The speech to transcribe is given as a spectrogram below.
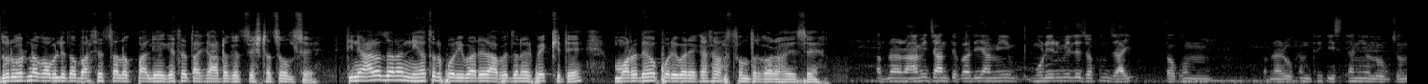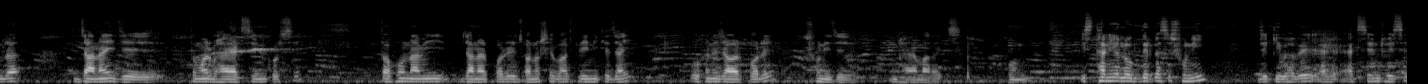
দুর্ঘটনা কবলিত বাসের চালক পালিয়ে গেছে, তাকে আটকের চেষ্টা চলছে। তিনি আরও জানান, নিহতর পরিবারের আবেদনের প্রেক্ষিতে মরদেহ পরিবারের কাছে হস্তান্তর করা হয়েছে। আপনার, আমি জানতে পারি, আমি মুড়ির মিলে যখন যাই, তখন আপনার ওখান থেকে স্থানীয় লোকজনরা জানায় যে তোমার ভাই অ্যাক্সিডেন্ট করছে। তখন আমি জানার পরে জনসেবা ক্লিনিকে যাই। ওখানে যাওয়ার পরে শুনি যে ভাইয়া মারা গেছে। তখন স্থানীয় লোকদের কাছে শুনি যে কীভাবে অ্যাক্সিডেন্ট হয়েছে,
